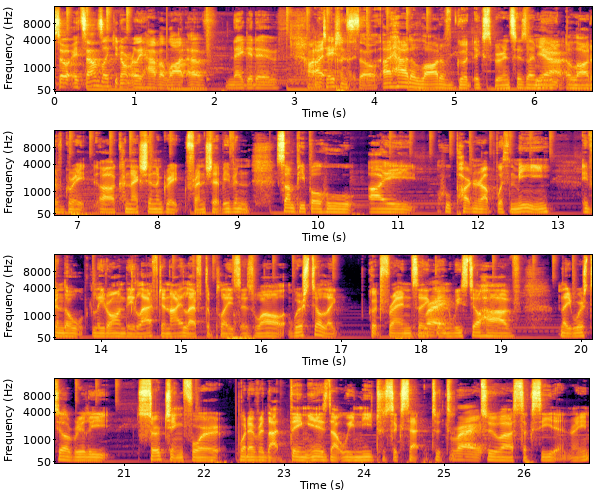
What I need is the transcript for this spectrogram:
So it sounds like you don't really have a lot of negative connotations still. I had a lot of good experiences. I Yeah. made a lot of great uh, connection and great friendship. Even some people who I who partnered up with me, even though later on they left and I left the place as well. We're still like good friends. Like, Right. and we still have like we're still really searching for whatever that thing is that we need to success to to, Right. to uh, succeed in. Right.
